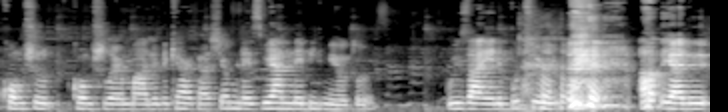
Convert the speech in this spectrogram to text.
komşu komşularım, mahalledeki arkadaşlarım lezbiyen ne bilmiyordu. Bu yüzden yani bu tür yani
